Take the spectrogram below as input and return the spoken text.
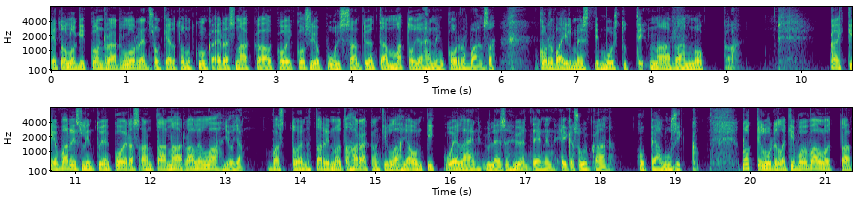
Etologi Konrad Lorenz on kertonut, kuinka eräs naakka alkoi kosiopuuhissaan työntää matoja hänen korvaansa. Korva ilmeisesti muistutti naaraan nokkaa. Kaikkien varislintujen koiras antaa naaraalle lahjoja. Vastoin tarinoita harakankin lahja on pikkueläin, yleensä hyönteinen eikä suinkaan hopea lusikka. Nokkeluudellakin voi valloittaa,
